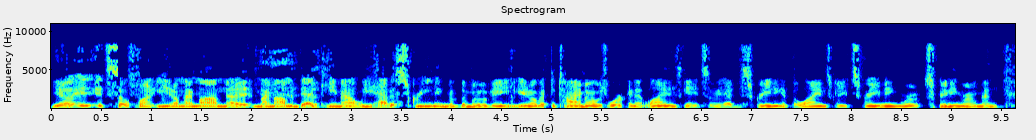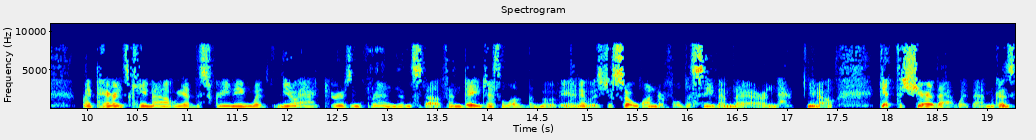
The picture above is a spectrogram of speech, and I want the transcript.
you know, it, it's so funny. You know, my mom, uh, my mom and dad came out. We had a screening of the movie. You know, at the time I was working at Lionsgate, so we had the screening at the Lionsgate screening room, screening room, and my parents came out. We had the screening with you know actors and friends and stuff, and they just loved the movie, and it was just so wonderful to see them there, and you know, get to share that with them because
